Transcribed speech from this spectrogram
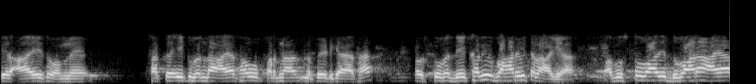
फिर आए तो हमने सक एक बंदा आया था वो परना लपेट के आया था और उसको मैं देखा भी वो बाहर भी चला गया। अब उसके तो बाद दोबारा आया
